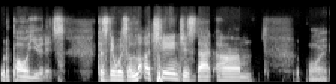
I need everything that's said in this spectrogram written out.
with the power units, because there was a lot of changes that um, Good point.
